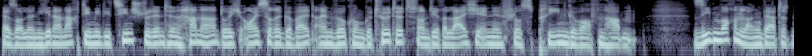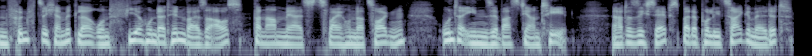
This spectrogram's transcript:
Er soll in jener Nacht die Medizinstudentin Hanna durch äußere Gewalteinwirkung getötet und ihre Leiche in den Fluss Prien geworfen haben. Sieben Wochen lang werteten 50 Ermittler rund 400 Hinweise aus, vernahmen mehr als 200 Zeugen, unter ihnen Sebastian T. Er hatte sich selbst bei der Polizei gemeldet.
